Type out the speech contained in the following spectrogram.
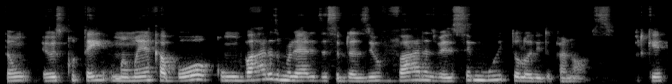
Então, eu escutei Mamãe Acabou com várias mulheres desse Brasil várias vezes. Isso é muito dolorido para nós. Porque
